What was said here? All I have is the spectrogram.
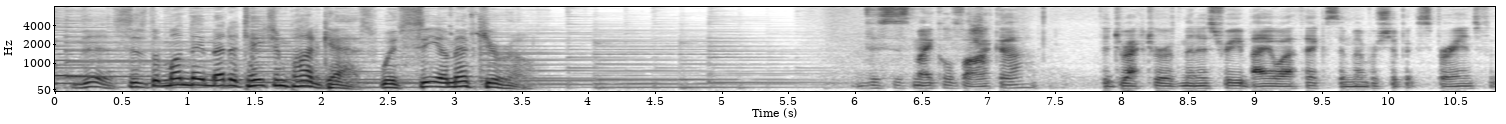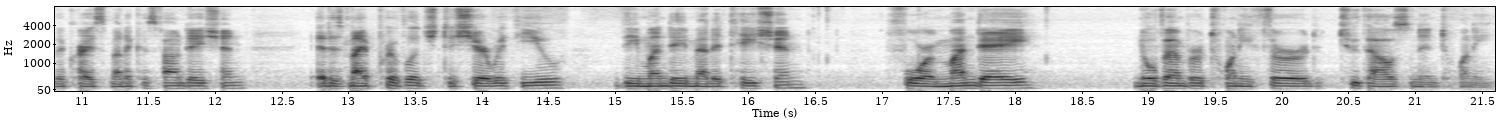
This is the Monday Meditation Podcast with CMF Curo. This is Michael Vaca, the Director of Ministry, Bioethics, and Membership Experience for the Christ Medicus Foundation. It is my privilege to share with you the Monday Meditation for Monday, November 23rd, 2020.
